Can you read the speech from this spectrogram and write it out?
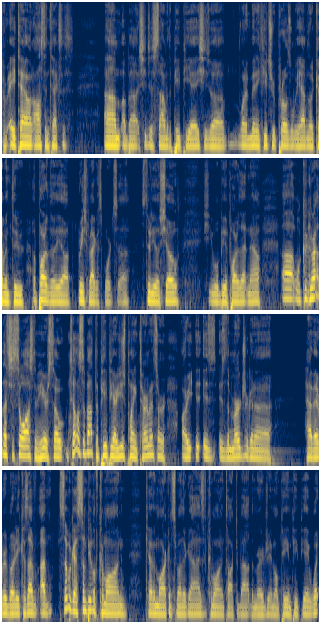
from A Town, Austin, Texas. Um, about she just signed with the PPA. She's uh, one of many future pros we'll be having. that are coming through a part of the uh, Reese Bracket Sports uh, Studio show. She will be a part of that now. Uh, well, congrats! That's just so awesome hear. So, tell us about the PPA. Are you just playing tournaments, or are is is the merger gonna have everybody? Because I've I've some guys, some people have come on. Kevin Mark and some other guys have come on and talked about the merger, MLP and PPA. What?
